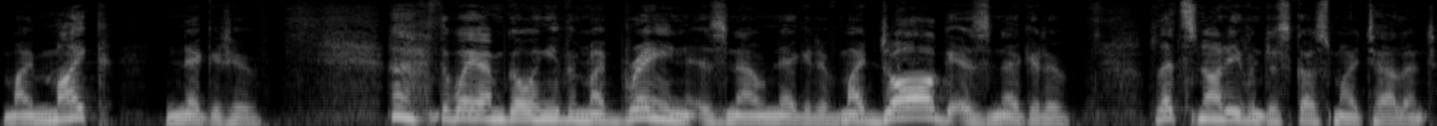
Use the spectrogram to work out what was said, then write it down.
My mic, negative. Ah, the way I'm going, even my brain is now negative. My dog is negative. Let's not even discuss my talent.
